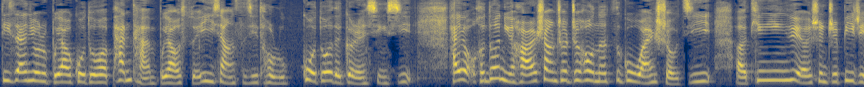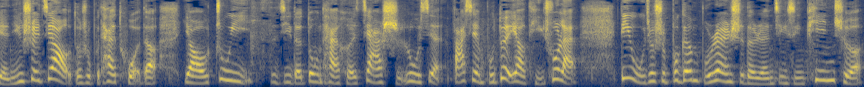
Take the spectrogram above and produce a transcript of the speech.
第三，就是不要过多攀谈，不要随意向司机透露过多的个人信息。还有很多女孩上车之后呢，自顾玩手机，呃，听音乐，甚至闭着眼睛睡觉，都是不太妥的。要注意司机的动态和驾驶路线，发现不对要提出来。第五就是不跟不认识的人进行拼车。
